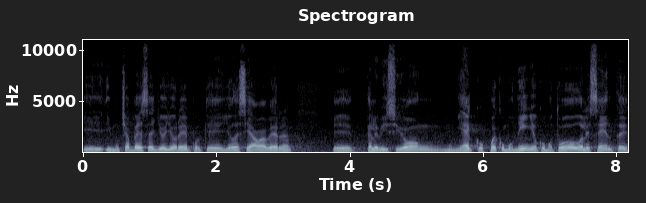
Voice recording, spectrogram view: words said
Y, y muchas veces yo lloré porque yo deseaba ver eh, televisión, muñecos, pues como niño, como todo adolescente,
